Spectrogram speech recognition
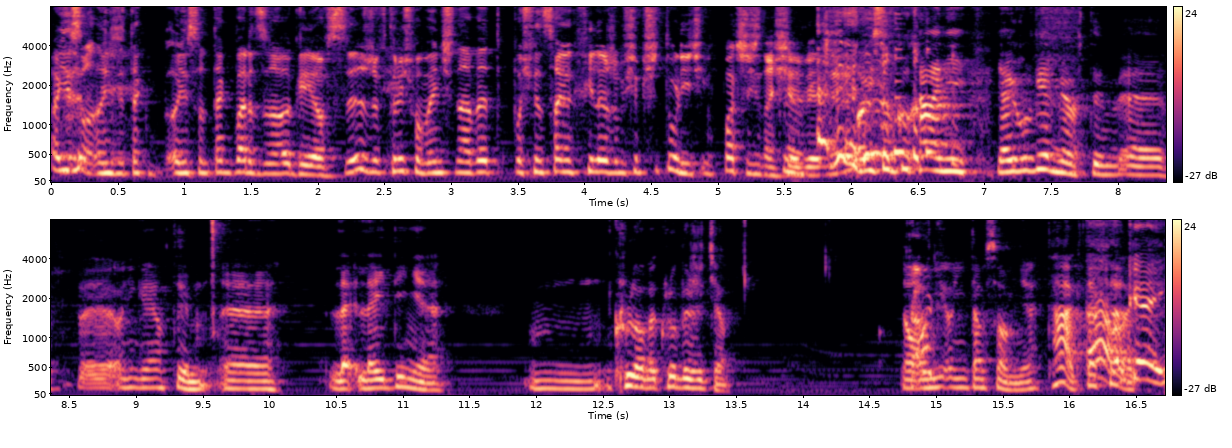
oni są, oni, są tak, oni są tak bardzo gejowscy, że w którymś momencie nawet poświęcają chwilę, żeby się przytulić i popatrzeć na siebie, nie? Oni są kochani, ja ich uwielbiam w tym, e, w, e, oni grają w tym, e, Le, Lady nie, mm, Królowe, Królowe Życia. No, Tak? oni, oni tam są, nie? Tak, tak, A, tak. okej.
